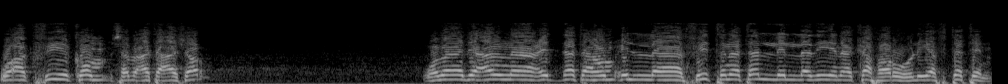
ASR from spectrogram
وأكفيكم سبعة عشر؟ وما جعلنا عدتهم إلا فتنة للذين كفروا ليفتتن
